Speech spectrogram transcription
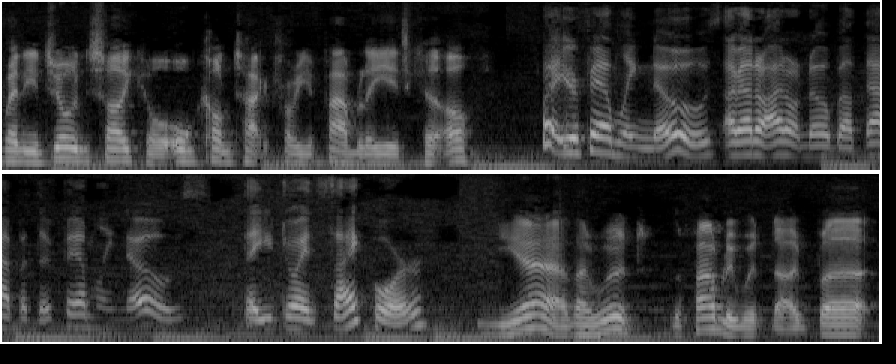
when you join Psi Corps, all contact from your family is cut off. but your family knows. I mean, I don't, I don't know about that, but the family knows that you joined Psi Corps. Yeah, they would. The family would know, but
